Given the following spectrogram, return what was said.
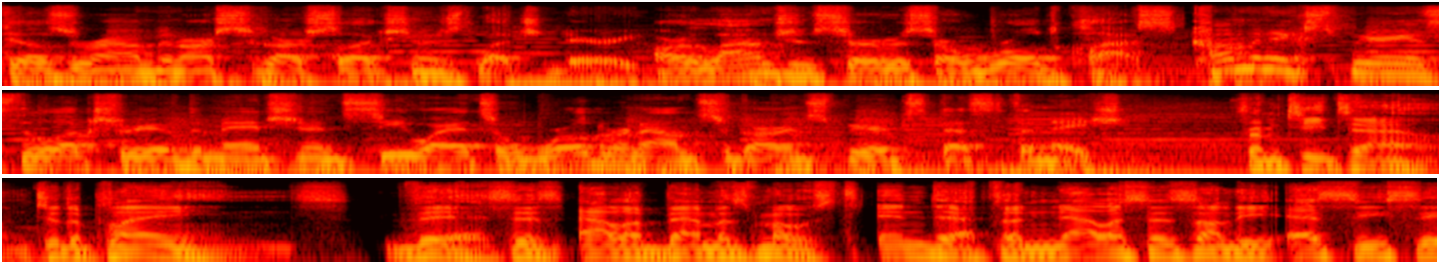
cocktails around, and our cigar selection is legendary. Our lounge and service are world class. Come and experience the luxury of the mansion and see why it's a world renowned cigar and spirits destination. From T Town to the Plains, this is Alabama's most in depth analysis on the SEC.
